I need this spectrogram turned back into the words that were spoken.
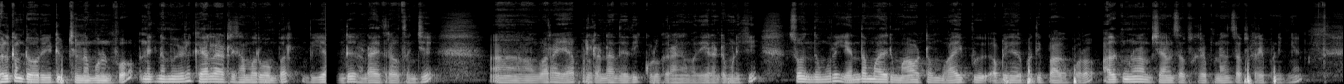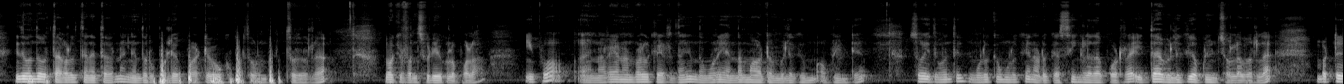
Welcome to our YouTube channel number info இன்றைக்கி நம்ம வீடு கேரளா ஆட்ரி சம்மர் பம்பர் பிஆர் ரெண்டு ரெண்டாயிரத்தி இருபத்தஞ்சு. வர ஏப்ரல் ரெண்டாம் தேதி கொடுக்குறாங்க மதியம் ரெண்டு மணிக்கு. ஸோ இந்த முறை எந்த மாதிரி மாவட்டம் வாய்ப்பு அப்படிங்கிறத பற்றி பார்க்க போகிறோம் அதுக்கு முன்னாடி நம்ம சேனல் சப்ஸ்கிரைப் பண்ணாலும் சப்ஸ்கிரைப் பண்ணிக்கங்க. இது வந்து ஒரு தகவலுக்கு தானே தவிர நாங்கள் எந்த ஒரு பொருளையோ பாட்டியோ ஊக்கப்படுத்துவதில்லை ஓகே ஃப்ரெண்ட்ஸ் வீடியோக்குள்ளே போகலாம் இப்போது நிறைய நண்பர்கள் கேட்டிருந்தாங்க இந்த முறை எந்த மாவட்டம் விழுகும் அப்படின்ட்டு. ஸோ இது வந்து முழுக்க முழுக்க என்னோடய கசிங்கில் தான் போடுறேன். இதான் விழுகு அப்படின்னு சொல்ல வரல. பட்டு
